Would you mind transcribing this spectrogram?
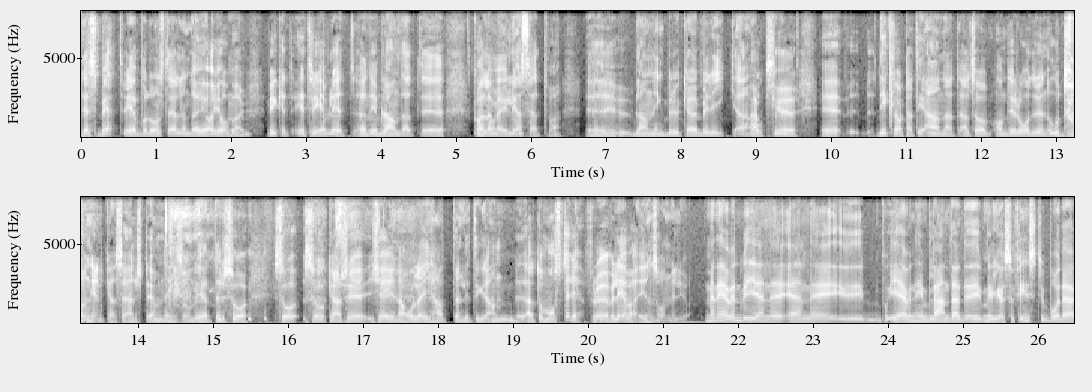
dessbättre är på de ställen där jag jobbar, Mm. vilket är trevligt. Det är blandat eh, på alla möjliga sätt. Va? Eh, blandning brukar berika. Och, Absolut. eh, eh, det är klart att det är annat. Alltså, om det råder en otvungen kasernstämning, som det heter, så, så, så kanske tjejerna håller i hatten lite grann. Mm. Att de måste det för att överleva i en sån miljö. Men även, vid en, en, eh, även i en blandad eh, miljö så finns det ju båda,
